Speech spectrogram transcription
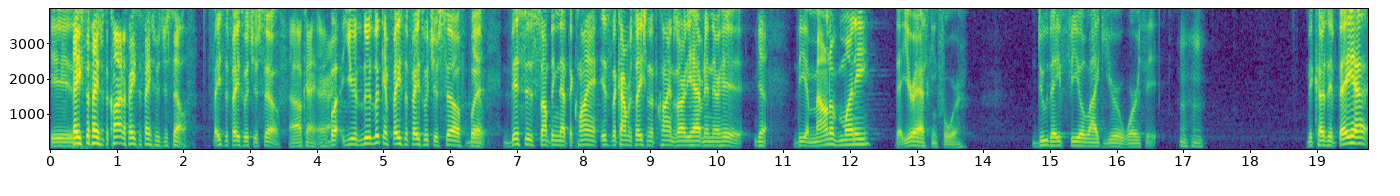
is face to face with the client or face to face with yourself? face to face with yourself. Okay. All right. But you're, you're looking face to face with yourself, but Yeah. this is something that the client, this is a conversation that the client is already having in their head. yeah. The amount of money that you're asking for, do they feel like you're worth it? Mm-hmm. Because if they had,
